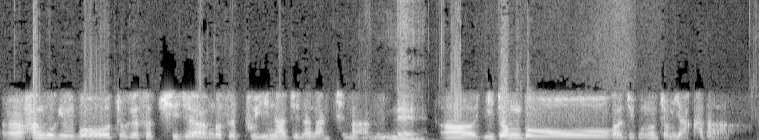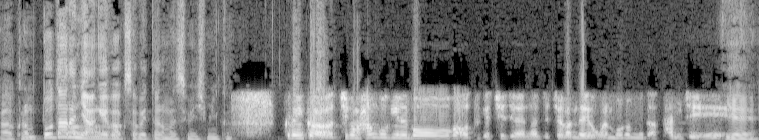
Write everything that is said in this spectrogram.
어, 한국일보 쪽에서 취재한 것을 부인하지는 않지만 네. 어, 이 정도 가지고는 좀 약하다. 아, 그럼 또 다른 어. 양해 각서가 있다는 말씀이십니까? 그러니까 지금 한국일보가 어떻게 취재했는지 제가 내용을 모릅니다. 단지 예.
